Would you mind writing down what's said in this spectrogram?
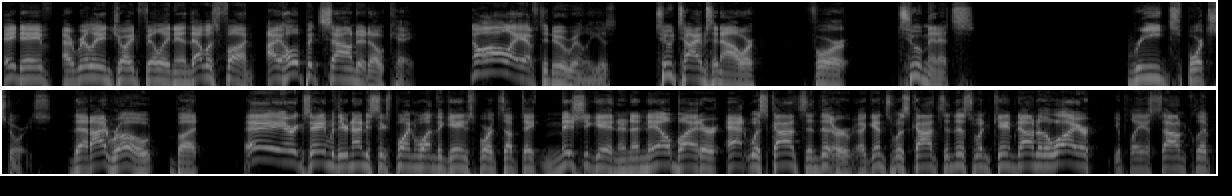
hey, Dave, I really enjoyed filling in. That was fun. I hope it sounded okay. No, all I have to do really is two times an hour for two minutes read sports stories that I wrote, but hey, Eric Zane with your 96.1 The Game Sports Update. Michigan and a nail biter at Wisconsin, or against Wisconsin. This one came down to the wire. You play a sound clip,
